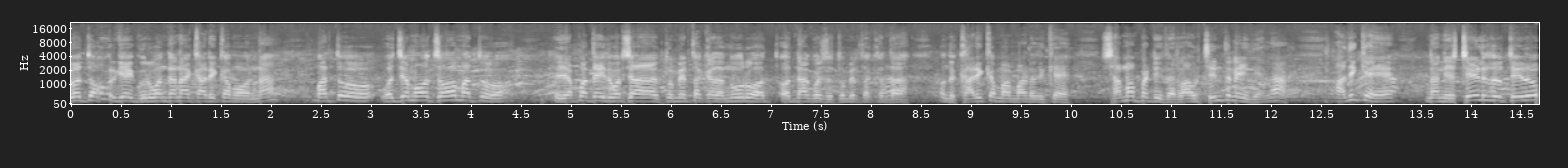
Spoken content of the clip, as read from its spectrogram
ಇವತ್ತು ಅವ್ರಿಗೆ ಗುರುವಂದನಾ ಕಾರ್ಯಕ್ರಮವನ್ನು ಮತ್ತು ವಜ್ರ ಮಹೋತ್ಸವ ಮತ್ತು ಎಪ್ಪತ್ತೈದು ವರ್ಷ ತುಂಬಿರ್ತಕ್ಕಂಥ ನೂರು ಹತ್ತು ಹದಿನಾಲ್ಕು ವರ್ಷ ತುಂಬಿರ್ತಕ್ಕಂಥ ಒಂದು ಕಾರ್ಯಕ್ರಮ ಮಾಡೋದಕ್ಕೆ ಶ್ರಮ ಪಟ್ಟಿದ್ದಾರಲ್ಲ, ಅವ್ರ ಚಿಂತನೆ ಇದೆಯಲ್ಲ? ಅದಕ್ಕೆ ನಾನು ಎಷ್ಟು ಹೇಳಿದ್ರು ತಿಳಿದು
